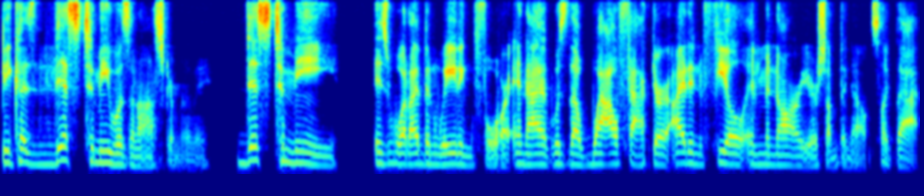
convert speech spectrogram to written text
because this to me was an Oscar movie. This to me is what I've been waiting for. And that was the wow factor I didn't feel in Minari or something else like that.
